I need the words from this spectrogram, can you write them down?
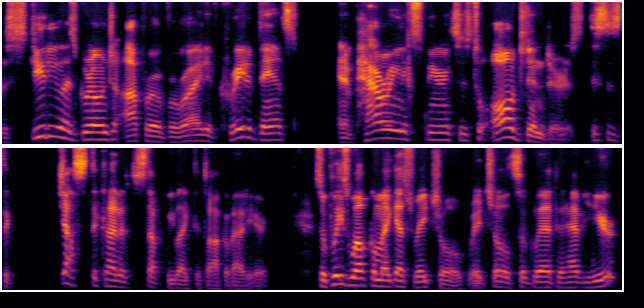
the studio has grown to offer a variety of creative dance and empowering experiences to all genders. This is the just the kind of stuff we like to talk about here. So please welcome my guest, Rachel. Rachel, so glad to have you here.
